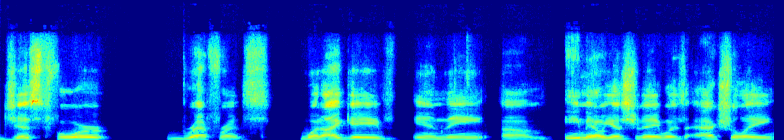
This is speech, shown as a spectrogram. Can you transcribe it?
just for reference, what I gave in the um, email yesterday was actually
